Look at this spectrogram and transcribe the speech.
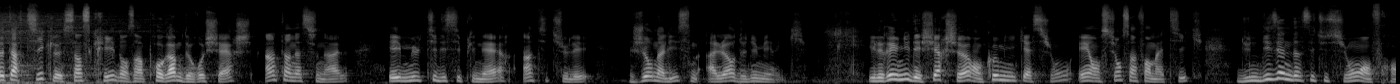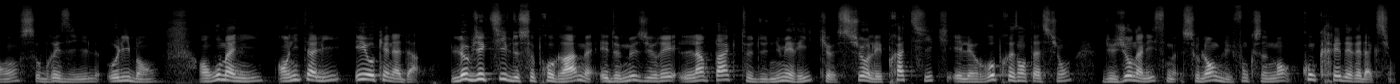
Cet article s'inscrit dans un programme de recherche international et multidisciplinaire intitulé Journalisme à l'heure du numérique. Il réunit des chercheurs en communication et en sciences informatiques d'une dizaine d'institutions en France, au Brésil, au Liban, en Roumanie, en Italie et au Canada. L'objectif de ce programme est de mesurer l'impact du numérique sur les pratiques et les représentations du journalisme sous l'angle du fonctionnement concret des rédactions.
